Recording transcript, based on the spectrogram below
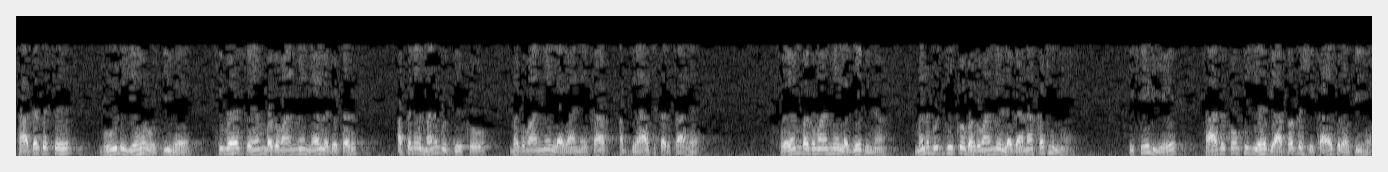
साधक से भूल यह होती है कि वह स्वयं भगवान में न लगकर अपने मन बुद्धि को भगवान में लगाने का अभ्यास करता है। स्वयं भगवान में लगे बिना मन बुद्धि को भगवान में लगाना कठिन है। इसीलिए साधकों की यह व्यापक शिकायत रहती है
